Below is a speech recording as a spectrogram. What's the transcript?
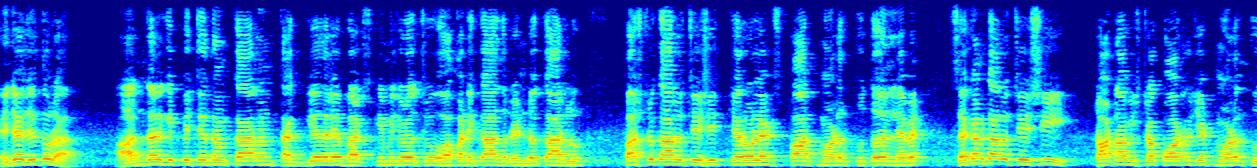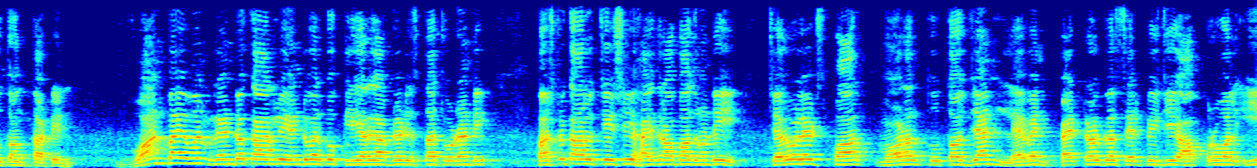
ఎంజాయ్ చేతురా అందరికి ఇప్పించేద్దాం కార్లను తగ్గేదిలే బట్స్ స్కీమ్ చూడొచ్చు. ఒకటి కాదు రెండు కార్లు. ఫస్ట్ కార్ వచ్చేసి Chevrolet Spark model two thousand eleven second car వచ్చేసి Tata Vista quadrajet model two thousand thirteen one by one రెండో కార్లు ఎండ్ వరకు క్లియర్గా అప్డేట్ ఇస్తా చూడండి. ఫస్ట్ కార్ వచ్చేసి హైదరాబాద్ నుండి Chevrolet Spark model two thousand eleven petrol plus LPG approval ఈ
